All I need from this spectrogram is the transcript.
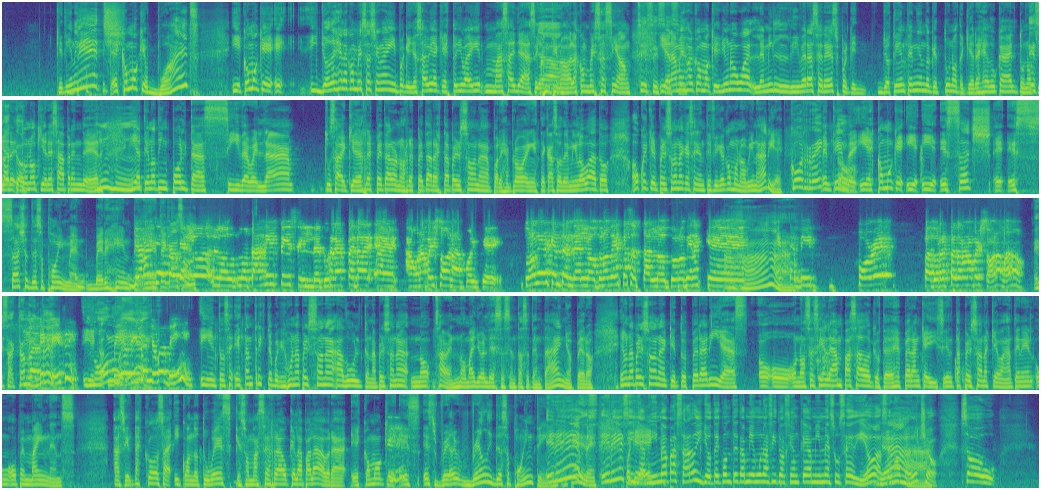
Que tiene que- Bitch. es como que what y es como que eh, y yo dejé la conversación ahí porque yo sabía que esto iba a ir más allá si continuaba la conversación Sí, sí, y sí, era sí. mejor como que you know what let me as it is porque yo estoy entendiendo que tú no te quieres educar tú no Exacto. quieres tú no quieres aprender y a ti no te importa si de verdad tú sabes, quieres respetar o no respetar a esta persona, por ejemplo, en este caso de mi Lovato, o cualquier persona que se identifica como no binaria. Correcto. ¿Entiendes? Y es como que, y, y es such, eh, es such a disappointment ver gente, Yo en este caso, que es lo, lo, lo tan difícil de tú respetar eh, a una persona porque tú no tienes que entenderlo, tú no tienes que aceptarlo, tú no tienes que Ajá. este, be for it para tú respetar a una persona, mano. No Exactamente. es difícil. Y no lo es. human being. Y entonces es tan triste porque es una persona adulta, una persona no, ¿sabes? No mayor de 60 o 70 años, pero es una persona que tú esperarías, o, o- o no sé si le han pasado, que ustedes esperan que hay ciertas personas que van a tener un open mindedness a ciertas cosas y cuando tú ves que son más cerrados que la palabra, es como que es, es really, really disappointing. It ¿entiendes? is, it is. Porque Y a mí me ha pasado y yo te conté también una situación que a mí me sucedió hace Yeah. no mucho. So,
